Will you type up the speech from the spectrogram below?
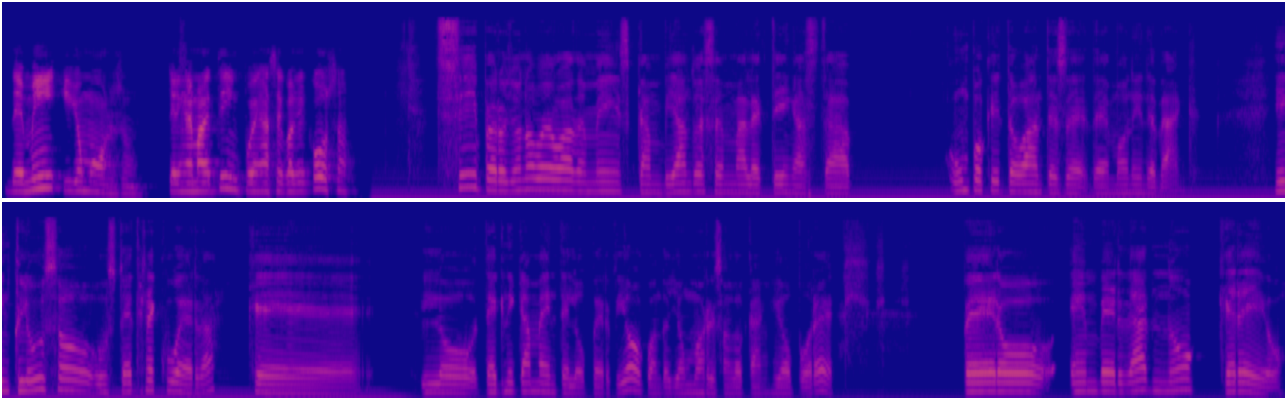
De mí y John Morrison. Tienen el maletín, pueden hacer cualquier cosa. Sí, pero yo no veo a The Miz cambiando ese maletín hasta un poquito antes de, Money in the Bank. Incluso usted recuerda que lo técnicamente lo perdió cuando John Morrison lo canjeó por él. Pero en verdad no creo,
